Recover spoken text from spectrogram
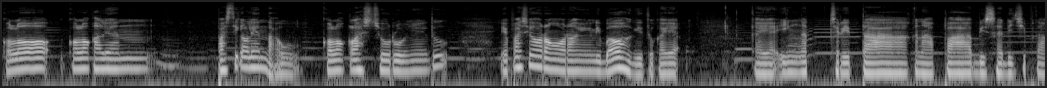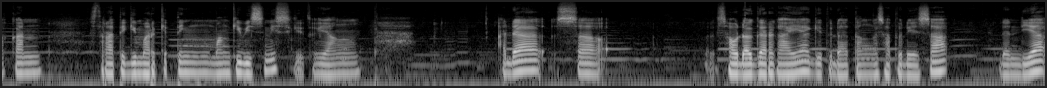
Kalau kalau kalian pasti kalian tahu kalau kelas coronya itu ya pasti orang-orang yang di bawah gitu kayak kayak inget cerita kenapa bisa diciptakan strategi marketing monkey business gitu yang ada se saudagar kaya gitu datang ke satu desa dan dia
